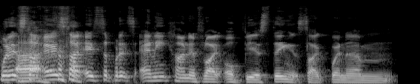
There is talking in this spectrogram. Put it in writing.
Well, it's like uh, it's like it's but it's any kind of like obvious thing. It's like when um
